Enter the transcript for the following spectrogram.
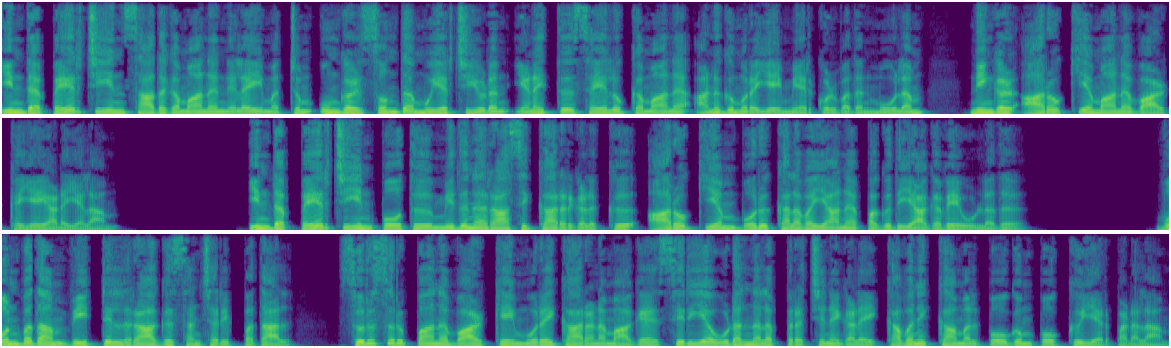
இந்த பெயர்ச்சியின் சாதகமான நிலை மற்றும் உங்கள் சொந்த முயற்சியுடன் இணைத்து செயலுக்கமான அணுகுமுறையை மேற்கொள்வதன் மூலம் நீங்கள் ஆரோக்கியமான வாழ்க்கையை அடையலாம். இந்த பெயர்ச்சியின் போது மிதுன ராசிக்காரர்களுக்கு ஆரோக்கியம் ஒரு கலவையான பகுதியாகவே உள்ளது. ஒன்பதாம் வீட்டில் ராகு சஞ்சரிப்பதால் சுறுசுறுப்பான வாழ்க்கை முறை காரணமாக சிறிய உடல்நலப் பிரச்சினைகளை கவனிக்காமல் போகும் போக்கு ஏற்படலாம்.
